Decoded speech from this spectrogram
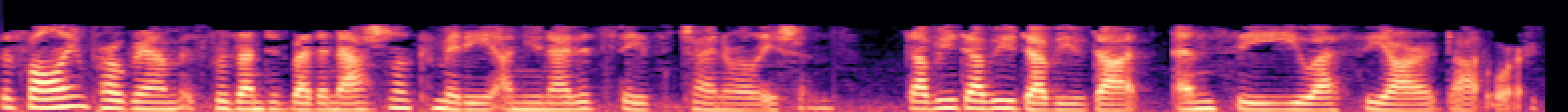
The following program is presented by the National Committee on United States-China Relations, www.ncuscr.org.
